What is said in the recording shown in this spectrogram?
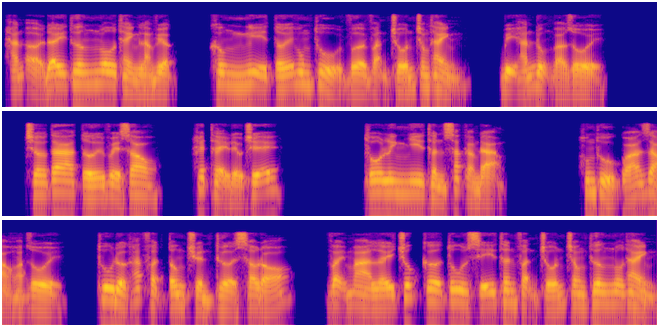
hắn ở đây thương ngô thành làm việc, không nghĩ tới hung thủ vừa vặn trốn trong thành, bị hắn đụng vào rồi. Chờ ta tới về sau, hết thể đều trễ. Tô linh nhi thần sắc cảm đạm. Hung thủ quá giảo hoạt rồi, thu được hát phật tông truyền thừa sau đó, vậy mà lấy trúc cơ tu sĩ thân phận trốn trong thương ngô thành,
